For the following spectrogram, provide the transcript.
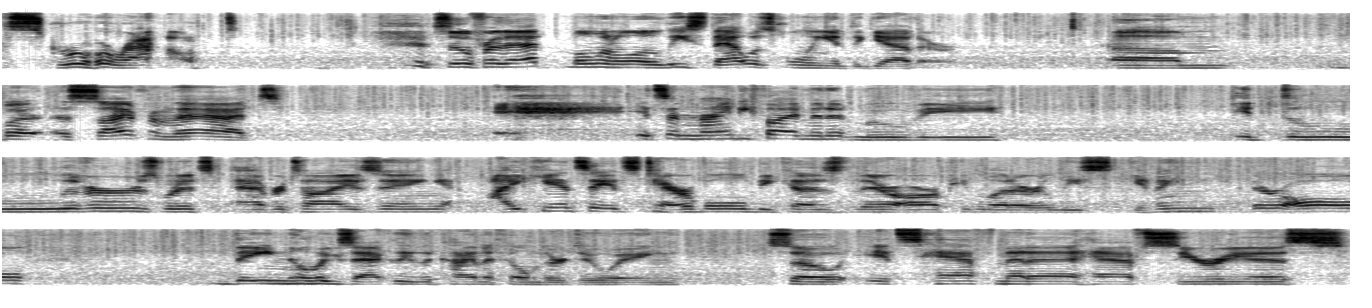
screw around. So for that moment alone, at least that was holding it together. Um, but aside from that, it's a 95 minute movie. It delivers what it's advertising. I can't say it's terrible because there are people that are at least giving their all. They know exactly the kind of film they're doing. So it's half meta, half serious.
